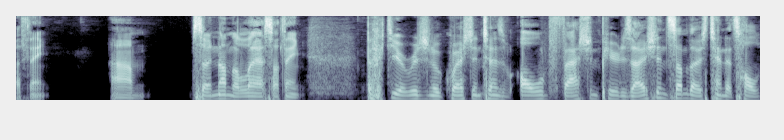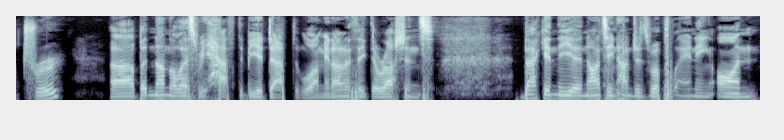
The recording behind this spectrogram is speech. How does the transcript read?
I think. Um, so, nonetheless, I think back to your original question in terms of old fashioned periodization, some of those tenets hold true, uh, but nonetheless, we have to be adaptable. I mean, I don't think the Russians back in the uh, 1900s were planning on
